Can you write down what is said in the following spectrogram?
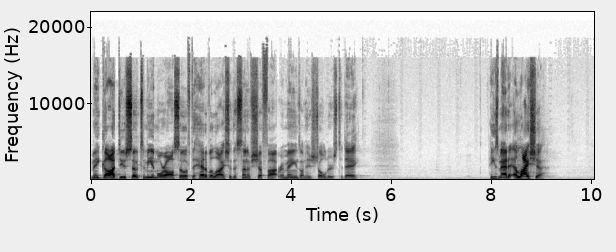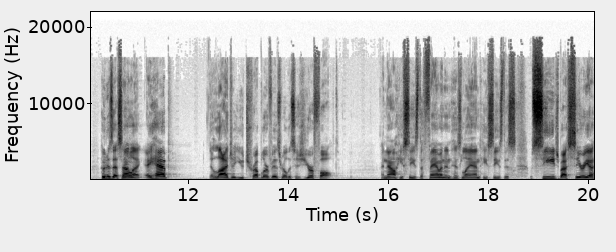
May God do so to me and more also if the head of Elisha the son of Shaphat remains on his shoulders today. He's mad at Elisha. Who does that sound like? Ahab? Elijah, you troubler of Israel, this is your fault. And now he sees the famine in his land. He sees this siege by Syria.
